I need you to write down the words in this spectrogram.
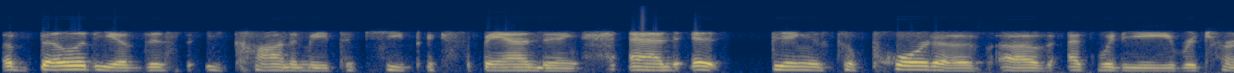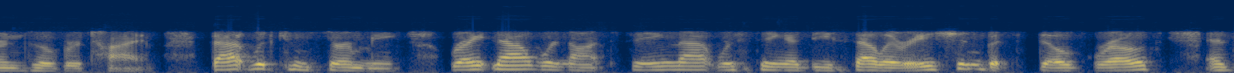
ability of this economy to keep expanding and it being supportive of equity returns over time. That would concern me. Right now, we're not seeing that. We're seeing a deceleration, but still growth. And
